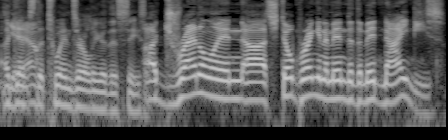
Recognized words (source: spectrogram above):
against Yeah. the Twins earlier this season. Adrenaline uh, still bringing him into the mid 90s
